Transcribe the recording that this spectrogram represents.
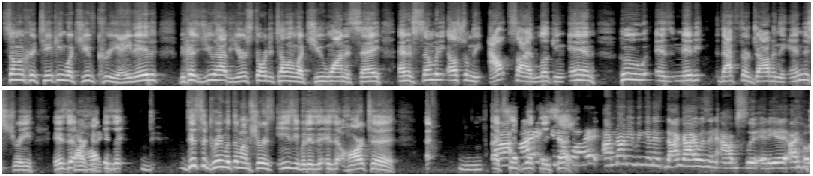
someone critiquing what you've created because you have your story to tell and what you want to say? And if somebody else from the outside looking in, who is maybe that's their job in the industry, is it hard, Marketing. is it d- disagreeing with them? I'm sure is easy, but is it is it hard to uh, accept I, what they you say? know what? I'm not even gonna. That guy was an absolute idiot. I hope.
